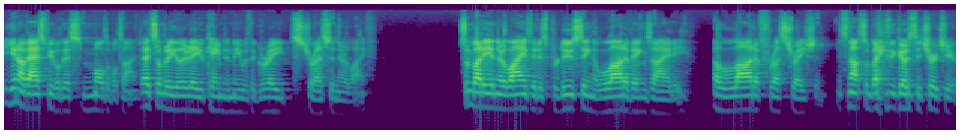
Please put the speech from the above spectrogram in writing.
you know, I've asked people this multiple times. I had somebody the other day who came to me with a great stress in their life. Somebody in their life that is producing a lot of anxiety, a lot of frustration. It's not somebody that goes to church here,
